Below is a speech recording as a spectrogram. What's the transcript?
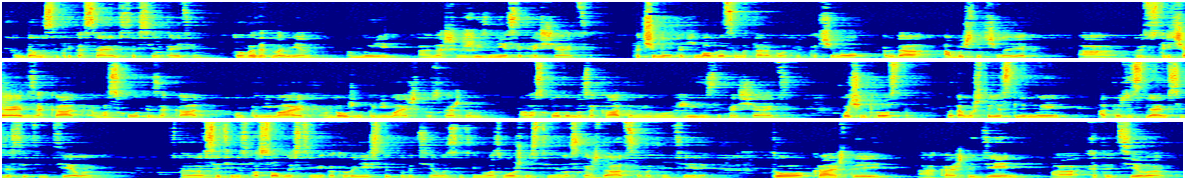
когда мы соприкасаемся со всем этим, то в этот момент мы, наша жизнь не сокращается. Почему? Каким образом это работает? Почему, когда обычный человек а, то есть встречает закат, восход и закат, он понимает, он должен понимать, что с каждым восходом и закатом его жизнь сокращается. Очень просто. Потому что если мы отождествляем себя с этим телом, э, с этими способностями, которые есть у этого тела, с этими возможностями наслаждаться в этом теле, то каждый, а, каждый день а, это тело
